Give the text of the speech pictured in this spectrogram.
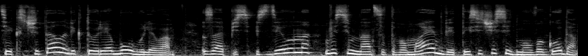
Текст читала Виктория Бобулева. Запись сделана 18 мая 2007 года.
